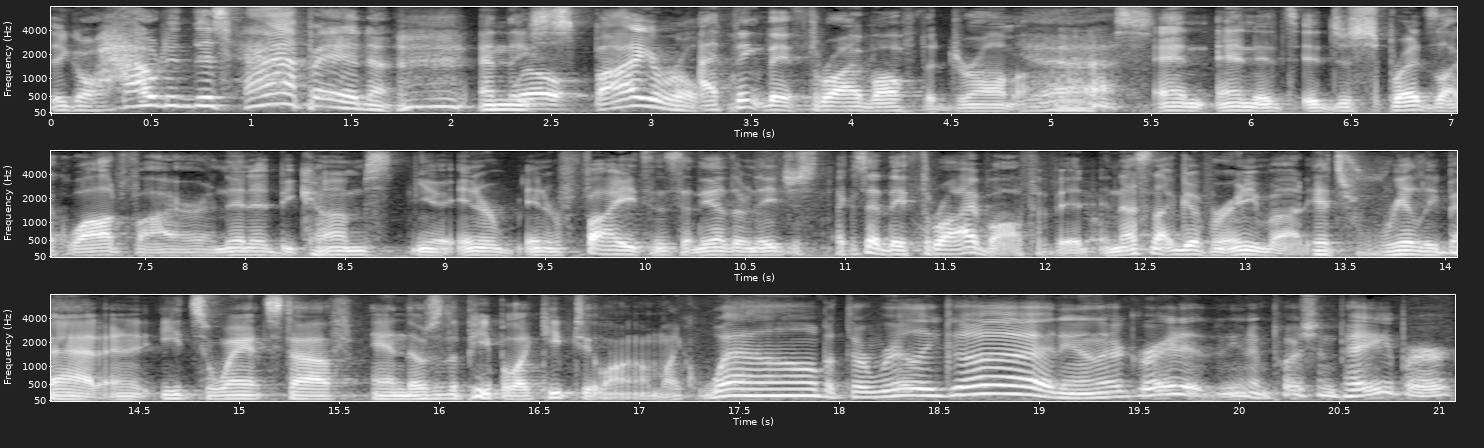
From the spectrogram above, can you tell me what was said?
They go, "How did this happen?" And they Well, spiral. I think they thrive off the drama. Yes. and and it's it just spreads like wildfire, and then it becomes you know inner inner fights and this and the other, and they just like I said, they thrive off of it, and that's not good for anybody. it's really bad and it eats away at stuff and those are the people i keep too long i'm like well but they're really good you know they're great at you know pushing paper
